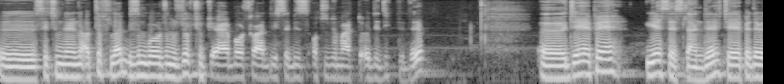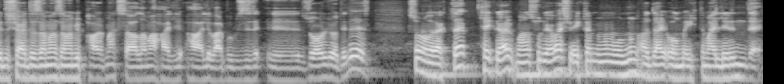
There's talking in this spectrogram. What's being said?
e, seçimlerine atıfla bizim borcumuz yok çünkü eğer borç vardıysa biz 31 Mart'ta ödedik dedi. E, CHP'ye seslendi. CHP'de ve dışarıda zaman zaman bir parmak sağlama hali, hali var. Bu bizi e, zorluyor dedi. Son olarak da tekrar Mansur Yavaş ve Ekrem İmamoğlu'nun aday olma ihtimallerini de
